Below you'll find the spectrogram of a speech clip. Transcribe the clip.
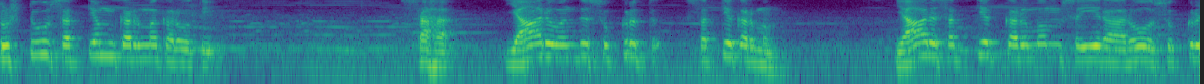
சுஷ்டு சத்தியம் கர்ம கரோதி. சஹ. யார் வந்து சுக்ருத்? சத்திய கர்மம். யார் சத்திய கர்மம் செய்கிறாரோ சுக்ரு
